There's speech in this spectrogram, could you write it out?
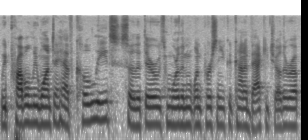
we'd probably want to have co-leads so that there was more than one person you could kind of back each other up.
